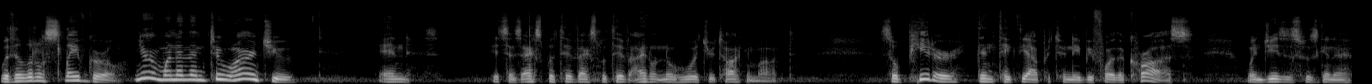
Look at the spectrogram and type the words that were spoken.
with a little slave girl. You're one of them too, aren't you? And it says expletive, expletive. I don't know what you're talking about. So Peter didn't take the opportunity before the cross when Jesus was going to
